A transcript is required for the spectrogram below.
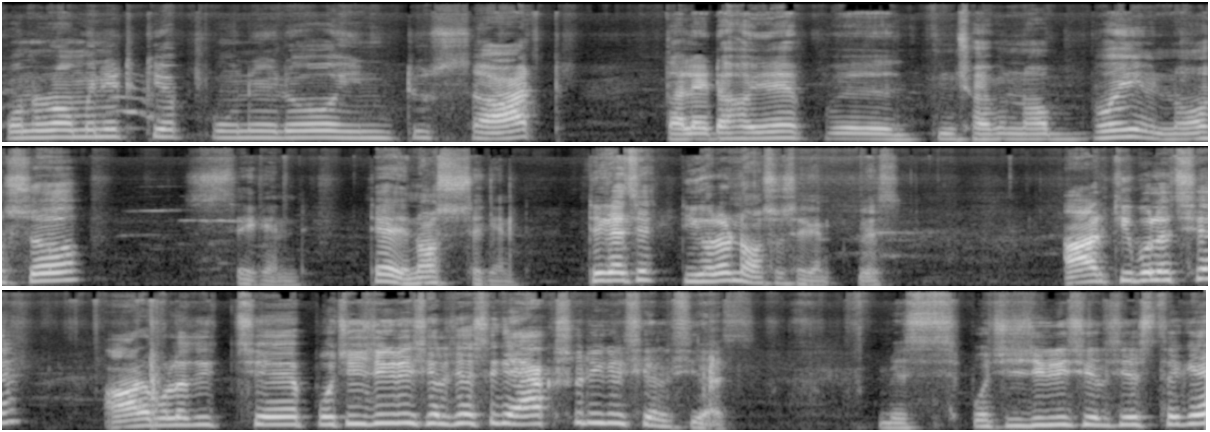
পনেরো মিনিটকে পনেরো ইন্টু ষাট তাহলে এটা হয়ে ছয় নব্বই, নশো সেকেন্ড। ঠিক আছে, নশো সেকেন্ড। ঠিক আছে, টি হলো নশো সেকেন্ড। বেশ আর কি বলেছে? আর বলে দিচ্ছে পঁচিশ ডিগ্রি সেলসিয়াস থেকে একশো ডিগ্রি সেলসিয়াস। বেশ পঁচিশ ডিগ্রি সেলসিয়াস থেকে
